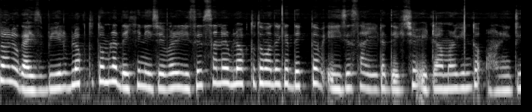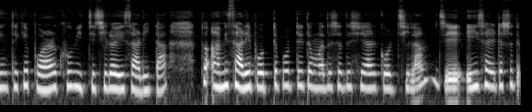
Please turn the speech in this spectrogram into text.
চলো গাইস বিয়ের ব্লগ তো তোমরা দেখে নিয়েছো। এবার রিসেপশানের ব্লগ তো তোমাদেরকে দেখতে হবে। এই যে শাড়িটা দেখছ, এটা আমার কিন্তু অনেক দিন থেকে পরার খুব ইচ্ছে ছিল এই শাড়িটা। তো আমি শাড়ি পরতে পরতেই তোমাদের সাথে শেয়ার করছিলাম যে এই শাড়িটার সাথে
